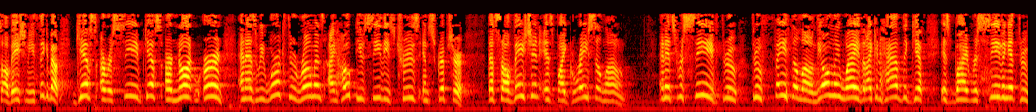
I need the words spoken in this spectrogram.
salvation, you think about gifts are received, gifts are not earned. And as we work through Romans, I hope you see these truths in Scripture that salvation is by grace alone. And it's received through, through faith alone. The only way that I can have the gift is by receiving it through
